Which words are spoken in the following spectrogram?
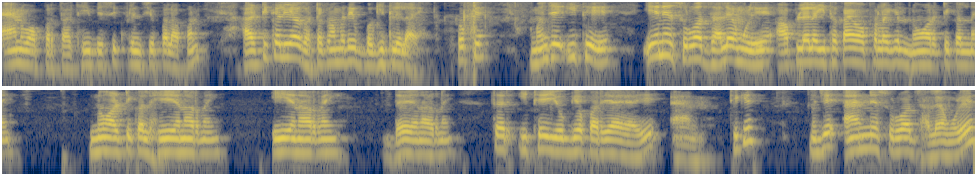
ॲन वापरतात. हे बेसिक प्रिन्सिपल आपण आर्टिकल या घटकामध्ये बघितलेलं आहे. ओके म्हणजे इथे एने सुरुवात झाल्यामुळे आपल्याला इथं काय वापरावं लागेल? नो आर्टिकल नाही. नो आर्टिकल हे येणार नाही. ए येणार नाही. द येणार नाही. तर इथे योग्य पर्याय आहे ॲन ठीक आहे? म्हणजे ॲनने सुरुवात झाल्यामुळे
